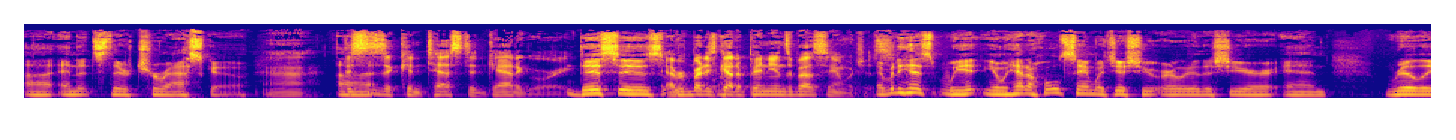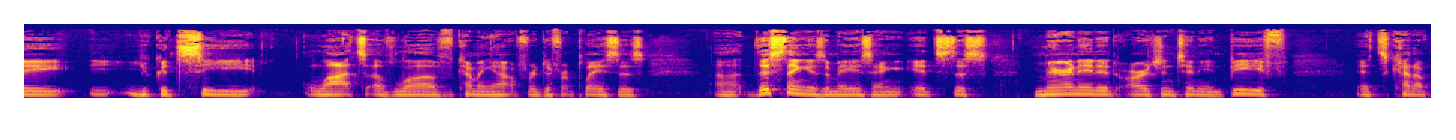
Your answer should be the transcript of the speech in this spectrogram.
uh, and it's their churrasco. Ah, this is a contested category. This is Everybody's got opinions about sandwiches. Everybody has we you know we had a whole sandwich issue earlier this year, and really you could see lots of love coming out for different places. Uh, this thing is amazing. It's this marinated Argentinian beef. It's kind of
